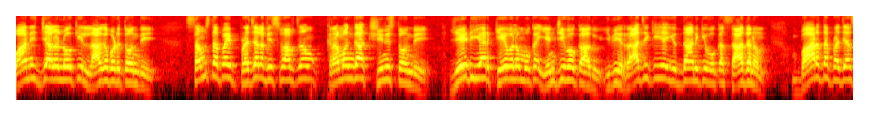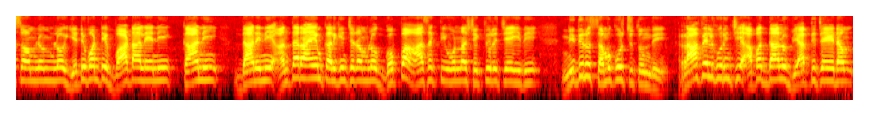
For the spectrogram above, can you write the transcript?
వాణిజ్యాలలోకి లాగబడుతోంది. సంస్థపై ప్రజల విశ్వాసం క్రమంగా క్షీణిస్తోంది. ఏడీఆర్ కేవలం ఒక ఎన్జిఓ కాదు ఇది రాజకీయ యుద్ధానికి ఒక సాధనం. భారత ప్రజాస్వామ్యంలో ఎటువంటి వాటా లేని కానీ దానిని అంతరాయం కలిగించడంలో గొప్ప ఆసక్తి ఉన్న శక్తులచే ఇది నిధులు సమకూర్చుతుంది. రాఫెల్ గురించి అబద్ధాలు వ్యాప్తి చేయడం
